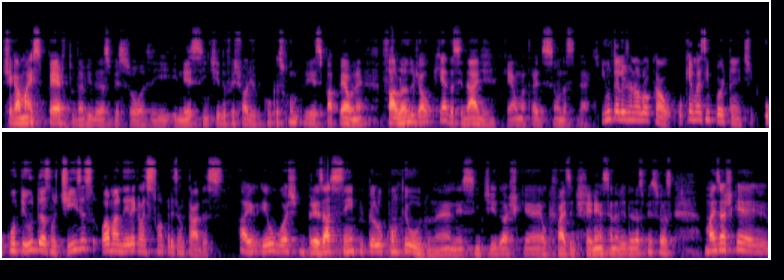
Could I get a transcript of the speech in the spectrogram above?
chegar mais perto da vida das pessoas. E, e, nesse sentido, o Festival de Cucas cumpre esse papel, né? Falando de algo que é da cidade, que é uma tradição da cidade. E um telejornal local, o que é mais importante? O conteúdo das notícias ou a maneira que elas são apresentadas? Ah, eu, eu gosto de prezar sempre pelo conteúdo, né? Nesse sentido, acho que é o que faz a diferença na vida das pessoas. Mas acho que é,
